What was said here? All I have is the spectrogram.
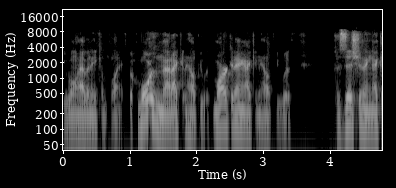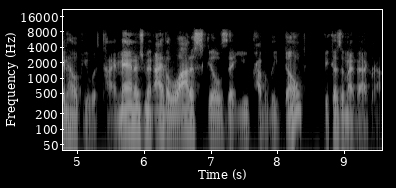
You won't have any complaints. But more than that, I can help you with marketing. I can help you with positioning. I can help you with time management. I have a lot of skills that you probably don't because of my background.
